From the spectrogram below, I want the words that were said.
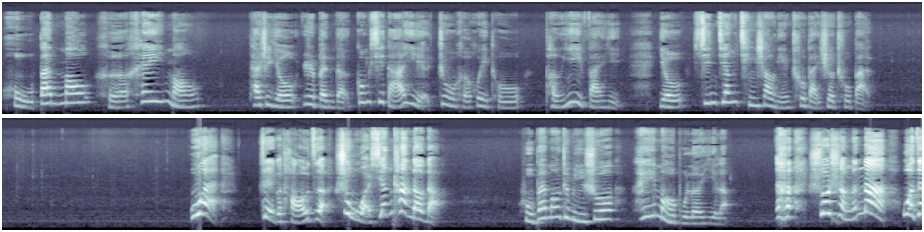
虎斑猫和黑猫》，它是由日本的宫西达也著和绘图，彭毅翻译，由新疆青少年出版社出版。喂，这个桃子是我先看到的。虎斑猫这么一说，黑猫不乐意了。说什么呢？我在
